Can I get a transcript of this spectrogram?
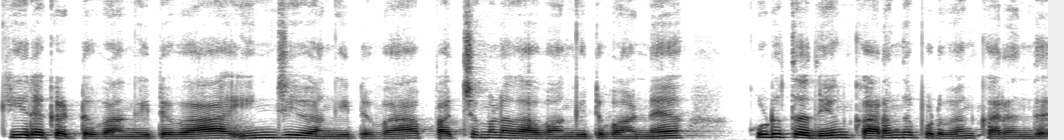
கீரைக்கட்டு வாங்கிட்டு வா இஞ்சி வாங்கிட்டு வா பச்சை மிளகா வாங்கிட்டு வான்னு கொடுத்ததையும் கறந்து போடுவேன் கறந்து.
